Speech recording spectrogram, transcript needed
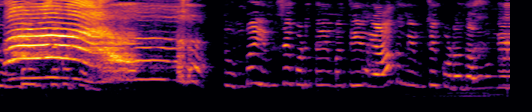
ತುಂಬಾ ಹಿಂಸೆ ಕೊಡ್ತಾರೆ ತುಂಬಾ ಹಿಂಸೆ ಕೊಡ್ತಾರೆ ಮತ್ತೆ ಇವ್ ಯಾಕೆ ಹಿಂಸೆ ಕೊಡೋದು ಅಮ್ಮಂಗೆ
